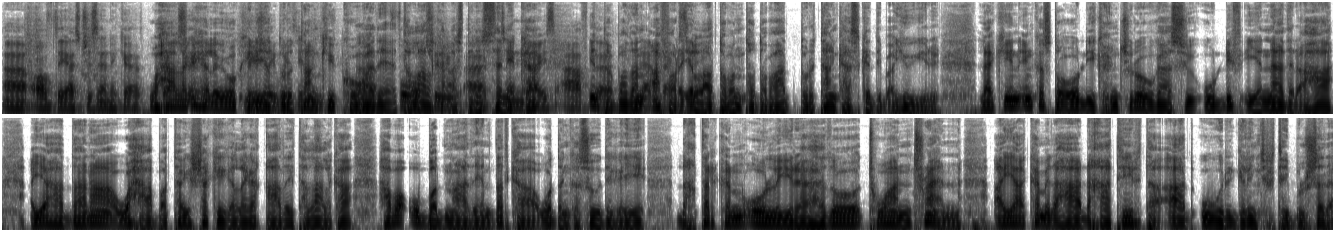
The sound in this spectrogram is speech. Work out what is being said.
Uh, of the AstraZeneca waxaa laga helay oo keliya duritaankii koowaad ee uh, tallaalka uh, 10 astrazeneca inta badan afar ilaa toban toddobaad duritaankaas kadib ayuu yidhi. Laakiin inkasta oo dhiig xinjirowgaasi uu dhif iyo naadir ahaa ayaa haddana waxaa batay shakiga laga qaaday tallaalka haba u badnaadeen dadka waddanka soo degaya dhakhtarkan oo la yidhaahdo twan tran ayaa ka mid ahaa dhakhaatiirta aad u werigelin jirtay bulshada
